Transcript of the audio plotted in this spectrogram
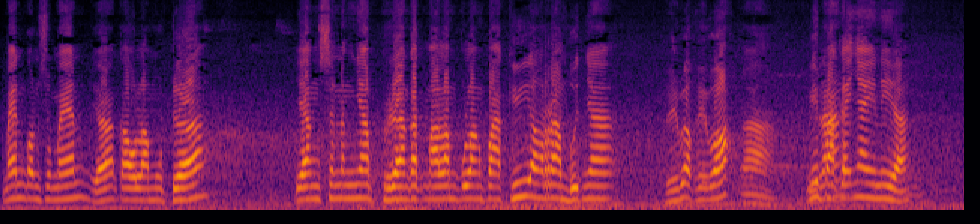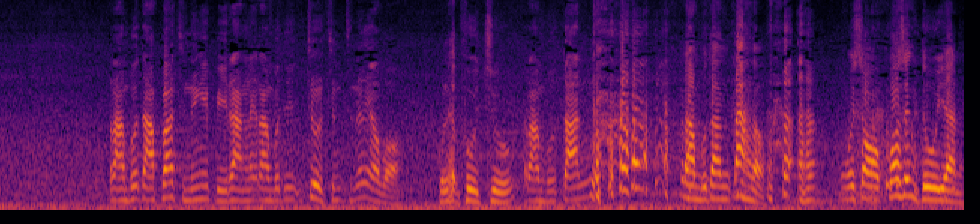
main konsumen ya, kaula muda yang senengnya berangkat malam pulang pagi, yang rambutnya Rewok-rewok. nah, ini Pirang. pakainya ini ya. Rambut abah jenenge pirang, lek rambut ijo jen- jenenge apa? Golek bojo, Rambutan. rambutan tah to. Wis apa sing doyan?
